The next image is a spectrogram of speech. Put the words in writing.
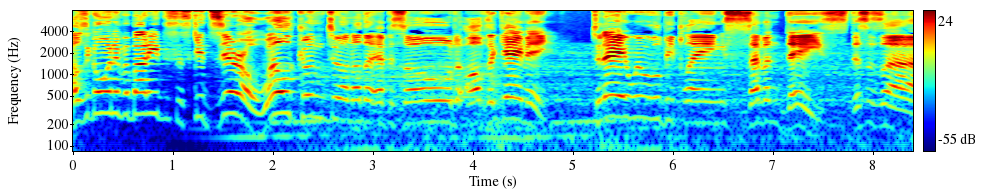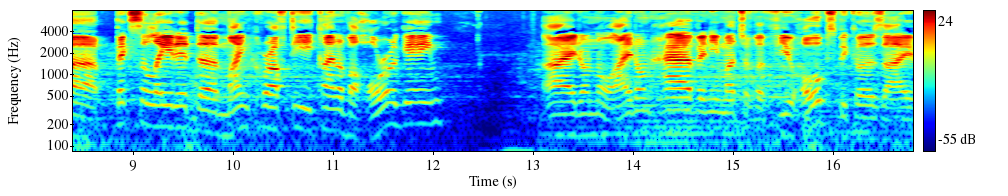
How's it going everybody? This is Skid Zero. Welcome to another episode of the gaming. Today we will be playing 7 Days. This is a pixelated uh, Minecrafty kind of a horror game. I don't know. I don't have any much of a few hopes because I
